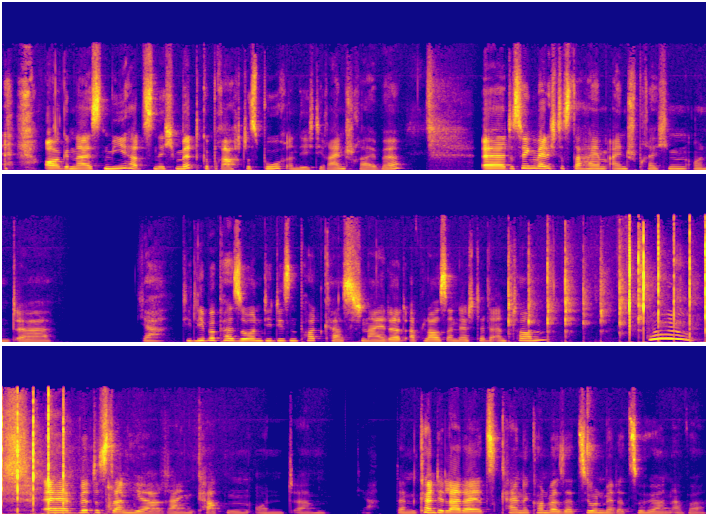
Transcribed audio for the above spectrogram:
Organized Me hat es nicht mitgebracht, das Buch, in die ich die reinschreibe. Äh, deswegen werde ich das daheim einsprechen und äh, ja, die liebe Person, die diesen Podcast schneidet, Applaus an der Stelle an Tom, Woo! äh, wird es dann hier reincutten und ähm, ja, dann könnt ihr leider jetzt keine Konversation mehr dazu hören, aber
